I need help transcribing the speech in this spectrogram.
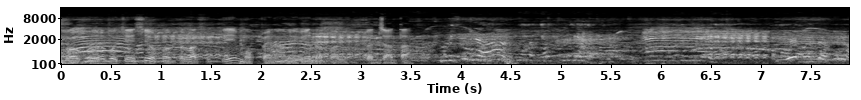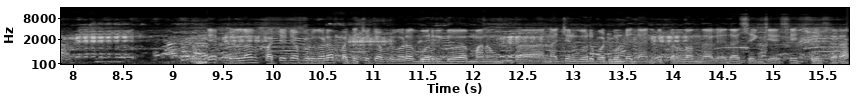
ఒక గొర్రెకు వచ్చేసి ఒక పిల్ల వస్తుంది ముప్పై నాలుగు వేల రూపాయలు ఒక జత. అంటే పిల్లలు పట్టేటప్పుడు కూడా పట్టించేటప్పుడు కూడా గొర్రెకి మనం నచ్చిన గొర్రె పట్టుకుంటే దానికి పిల్ల ఉందా లేదా చెక్ చేసి చూసారా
